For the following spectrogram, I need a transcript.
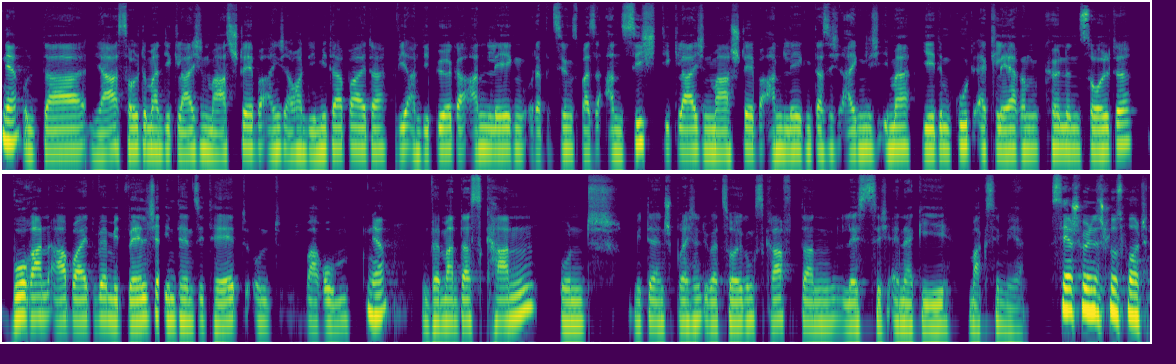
Ja. Und da, ja, sollte man die gleichen Maßstäbe eigentlich auch an die Mitarbeiter wie an die Bürger anlegen oder beziehungsweise beziehungsweise an sich die gleichen Maßstäbe anlegen, dass ich eigentlich immer jedem gut erklären können sollte, woran arbeiten wir, mit welcher Intensität und warum. Ja. Und wenn man das kann und mit der entsprechenden Überzeugungskraft, dann lässt sich Energie maximieren. Sehr schönes Schlusswort.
